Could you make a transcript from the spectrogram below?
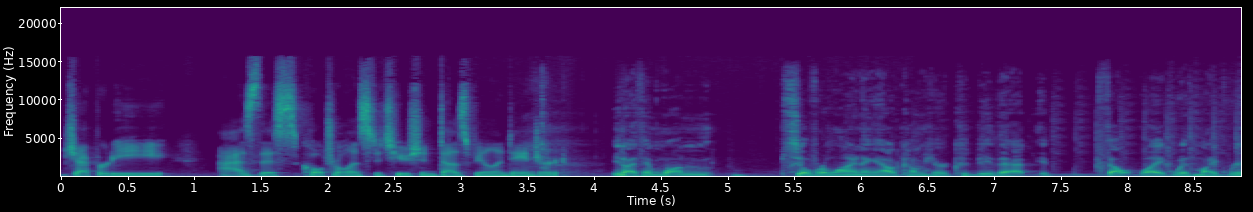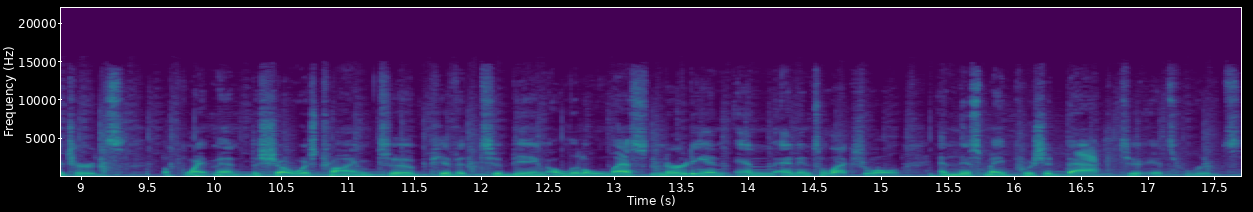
Jeopardy, as this cultural institution, does feel endangered. You know, I think one silver lining outcome here could be that it felt like with Mike Richards' appointment, the show was trying to pivot to being a little less nerdy and, and, and intellectual, and this may push it back to its roots.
